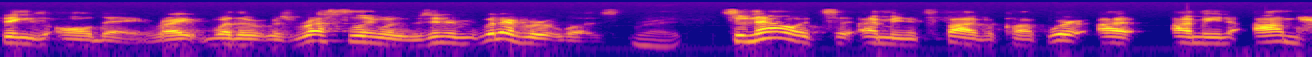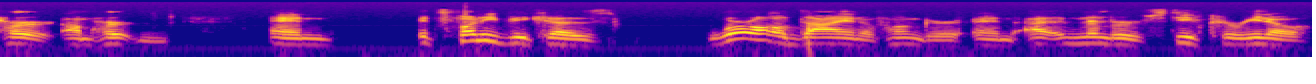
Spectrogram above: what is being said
things all day, right? Whether it was wrestling, whether it was interview, whatever it was. Right. So now it's, I mean, it's five o'clock. We're, I, I mean, I'm hurt. I'm hurting, and it's funny because we're all dying of hunger. And I remember Steve Corino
